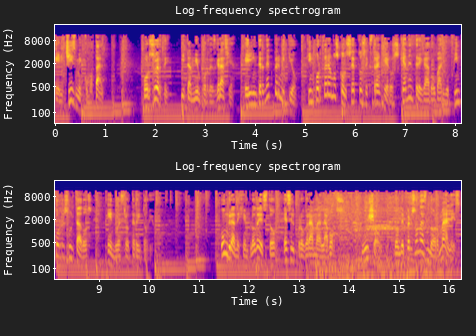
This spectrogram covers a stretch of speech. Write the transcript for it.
el chisme como tal. Por suerte, y también por desgracia, el Internet permitió que importáramos conceptos extranjeros que han entregado variopintos resultados en nuestro territorio. Un gran ejemplo de esto es el programa La Voz, un show donde personas normales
